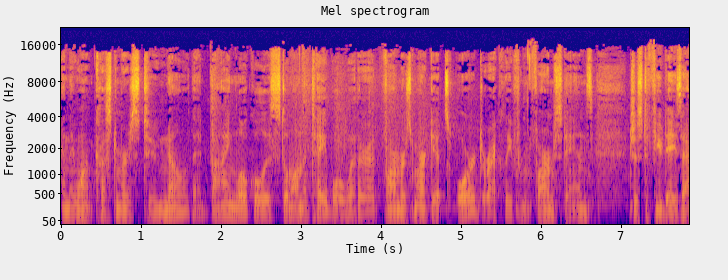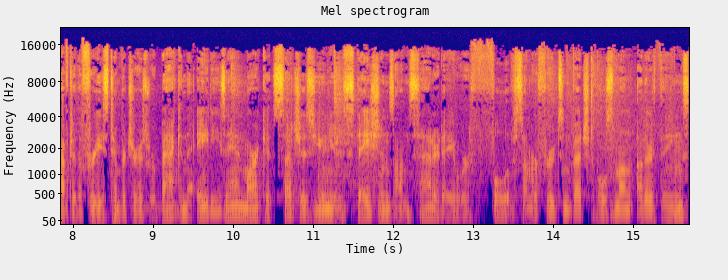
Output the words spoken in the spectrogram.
And they want customers to know that buying local is still on the table, whether at farmers markets or directly from farm stands. Just a few days after the freeze, temperatures were back in the 80s, and markets such as Union Stations on Saturday were full of summer fruits and vegetables, among other things.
